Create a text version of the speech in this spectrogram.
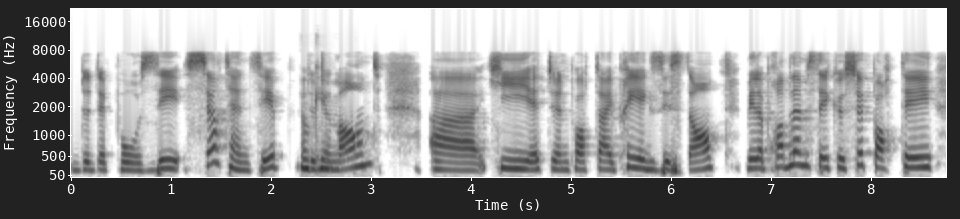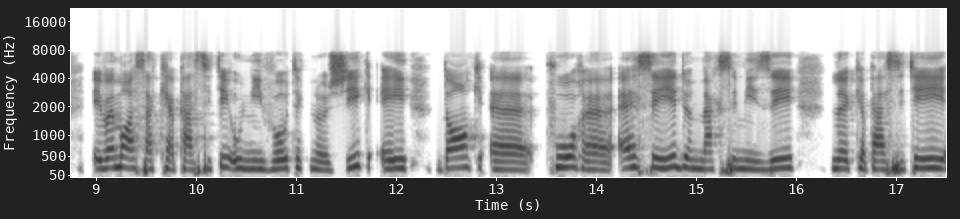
de déposer certains types de demandes euh, qui est un portail préexistant. Mais le problème, c'est que ce portail est vraiment à sa capacité au niveau technologique et donc euh, pour euh, essayer de maximiser la capacité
